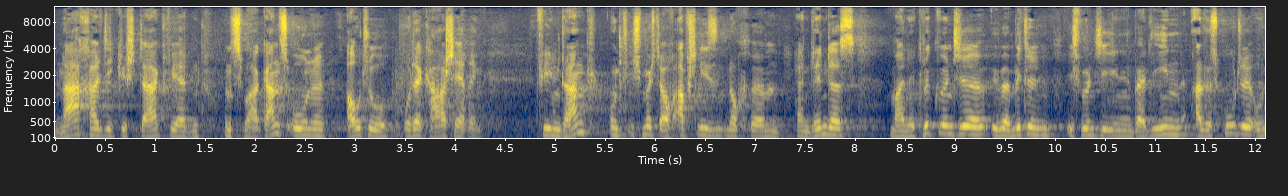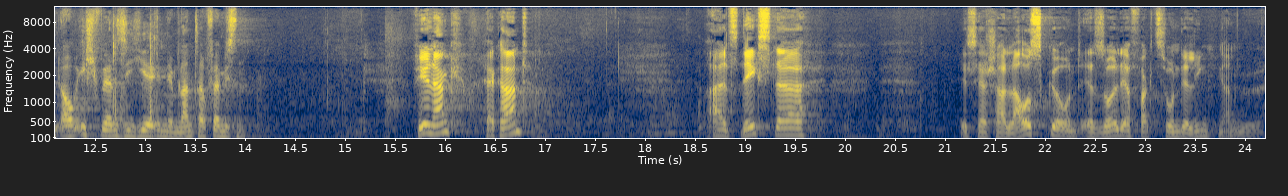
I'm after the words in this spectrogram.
nachhaltig gestärkt werden, und zwar ganz ohne Auto- oder Carsharing. Vielen Dank. Ich möchte auch abschließend noch ähm, Herrn Lenders meine Glückwünsche übermitteln. Ich wünsche Ihnen in Berlin alles Gute, und auch ich werde Sie hier in dem Landtag vermissen. Vielen Dank, Herr Kahnt. Als Nächster ist Herr Schalauske, und er soll der Fraktion der LINKEN angehören.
